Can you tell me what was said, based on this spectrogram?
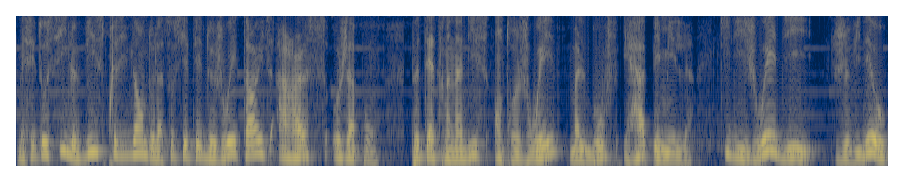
mais c'est aussi le vice-président de la société de jouets Toys R Us au Japon. Peut-être un indice entre jouets, malbouffe et Happy Meal. Qui dit jouet dit jeu vidéo.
